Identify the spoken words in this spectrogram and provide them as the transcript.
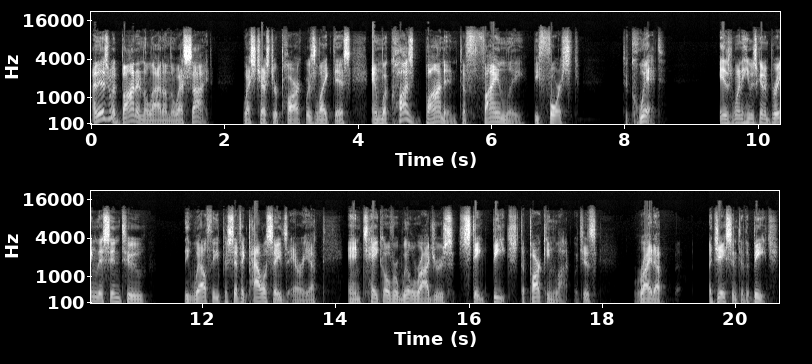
I mean, this is what Bonin allowed on the West Side. Westchester Park was like this. And what caused Bonin to finally be forced to quit is when he was going to bring this into the wealthy Pacific Palisades area and take over Will Rogers State Beach, the parking lot, which is right up adjacent to the beach.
